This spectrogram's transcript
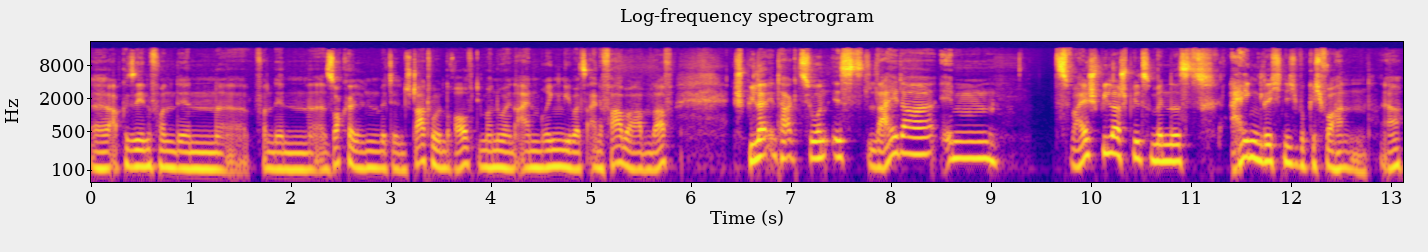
äh, abgesehen von den, äh, von den Sockeln mit den Statuen drauf, die man nur in einem Ring jeweils eine Farbe haben darf. Spielerinteraktion ist leider im Zwei-Spieler-Spiel zumindest eigentlich nicht wirklich vorhanden. Ja.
